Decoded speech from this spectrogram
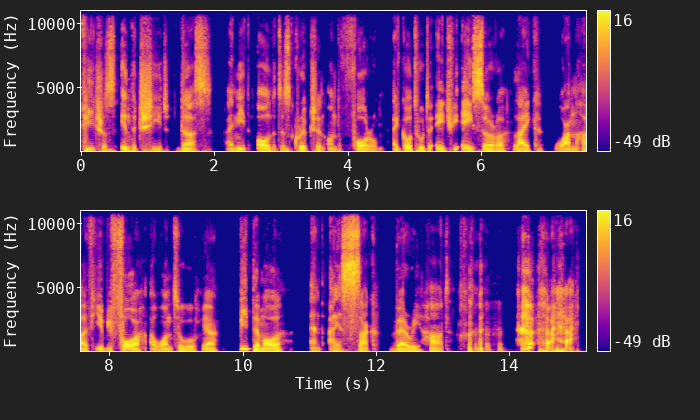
features in the cheat does. I need all the description on the forum. I go to the HVH server like one half year before. I want to, yeah, beat them all and I suck very hard.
